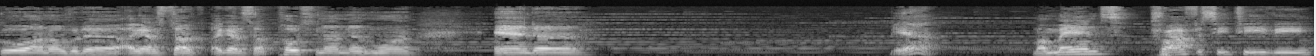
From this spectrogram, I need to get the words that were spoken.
Go on over there. I gotta start I gotta start posting on that more. And uh yeah. My man's Prophecy TV.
